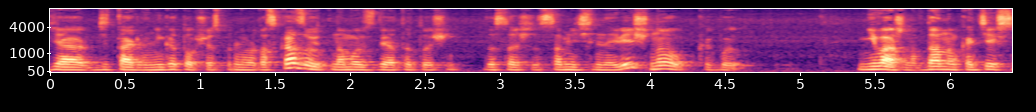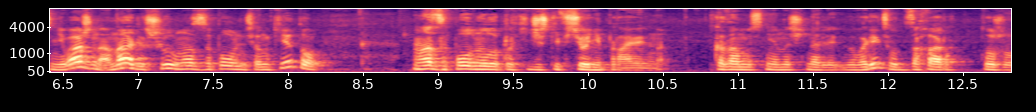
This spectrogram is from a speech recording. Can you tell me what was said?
Я детально не готов сейчас про него рассказывать, на мой взгляд, это очень достаточно сомнительная вещь, но как бы неважно, в данном контексте неважно, она решила у нас заполнить анкету, она заполнила практически все неправильно. когда мы с ней начинали говорить, вот Захар тоже,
